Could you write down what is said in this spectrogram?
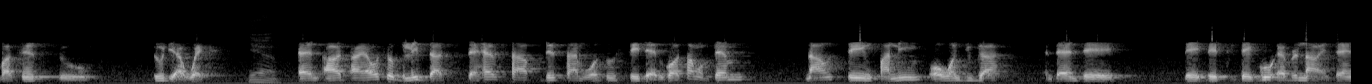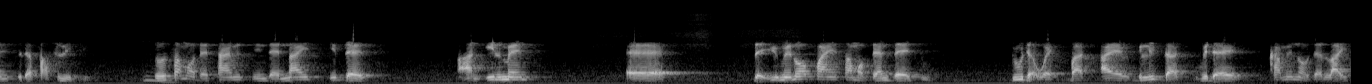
vaccines to do their work. Yeah. And I, I also believe that the health staff this time also stay there because some of them now stay in Pani or Wanjuga and then they, they, they, they go every now and then to the facility. So some of the times in the night, if there's an ailment, uh, that you may not find some of them there to do the work. But I believe that with the coming of the light,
